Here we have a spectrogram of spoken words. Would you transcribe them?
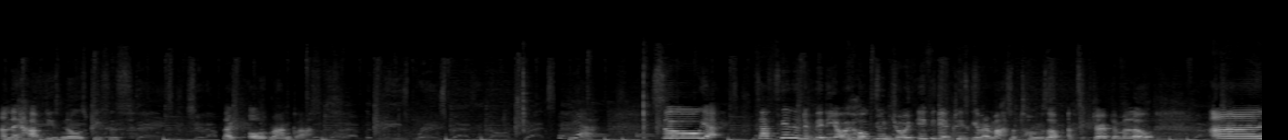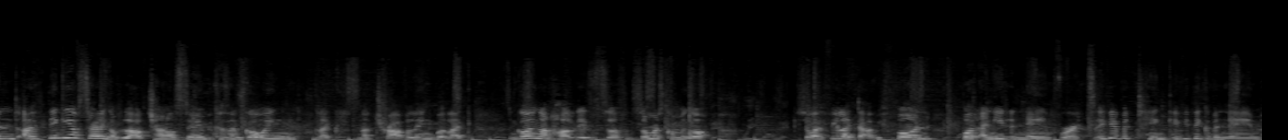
And they have these nose pieces. Like old man glasses. Yeah. So yeah, that's the end of the video. I hope you enjoyed. If you did, please give it a massive thumbs up and subscribe down below and I'm thinking of starting a vlog channel soon because I'm going like not traveling but like I'm going on holidays and stuff and summer's coming up so I feel like that would be fun but I need a name for it so if you have a think if you think of a name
